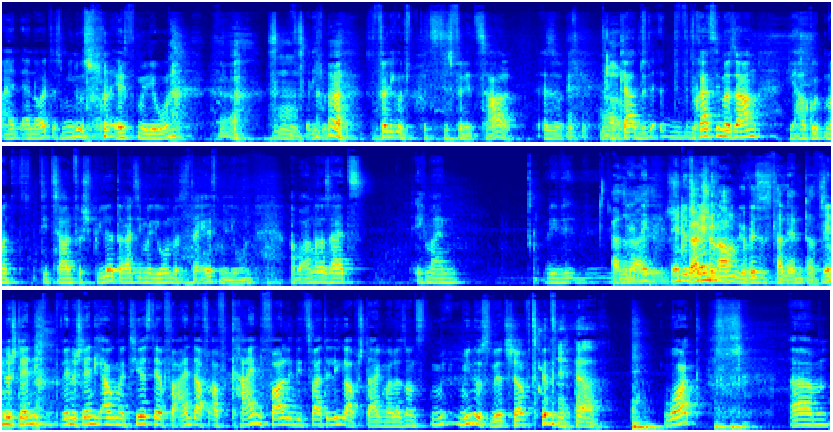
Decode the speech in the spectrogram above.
ein erneutes Minus von 11 Millionen. Völlig, völlig un- was ist das für eine Zahl? Also, klar, du, du kannst immer sagen, ja gut, man, die Zahlen für Spieler, 30 Millionen, was ist da 11 Millionen? Aber andererseits, ich meine, wie, wie, Also da wenn, wenn, du gehört ständig, schon auch ein gewisses Talent dazu. wenn, du ständig, wenn du ständig argumentierst, der Verein darf auf keinen Fall in die zweite Liga absteigen, weil er sonst Mi- Minus wirtschaftet. Ja. What? Ähm,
